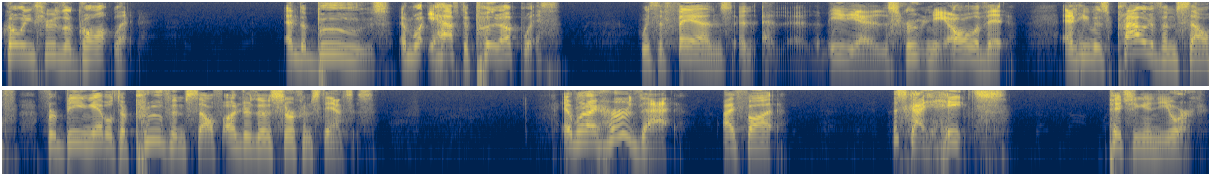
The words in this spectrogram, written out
going through the gauntlet and the booze and what you have to put up with with the fans and, and, the media and the scrutiny, all of it. And he was proud of himself for being able to prove himself under those circumstances. And when I heard that, I thought, this guy hates pitching in New York.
